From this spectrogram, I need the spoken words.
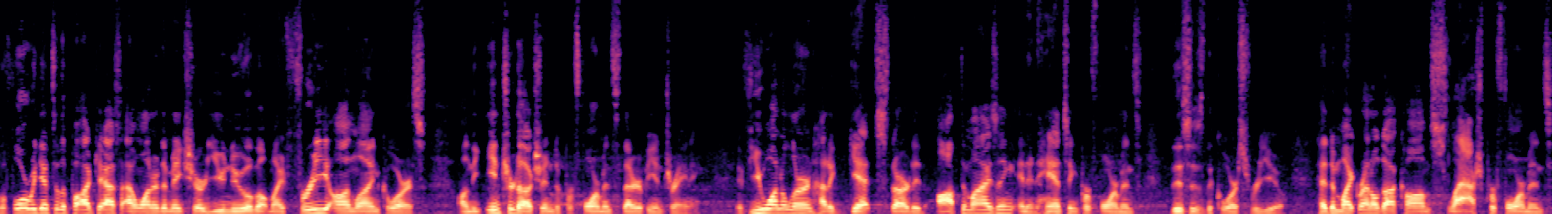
Before we get to the podcast, I wanted to make sure you knew about my free online course on the introduction to performance therapy and training. If you want to learn how to get started optimizing and enhancing performance, this is the course for you. Head to mikereinold.com slash performance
